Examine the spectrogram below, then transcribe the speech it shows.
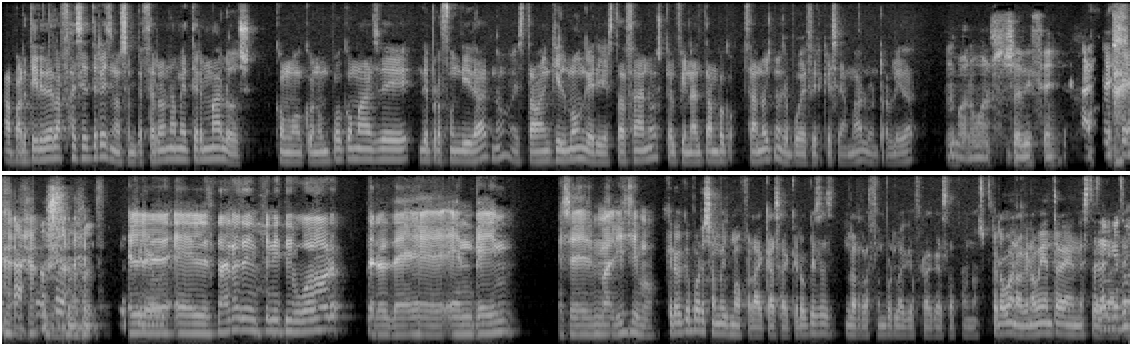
A partir de la fase 3 nos empezaron a meter malos como con un poco más de, profundidad, ¿no? Estaban Killmonger y está Thanos, que al final tampoco... Thanos no se puede decir que sea malo en realidad. Bueno, bueno, se dice. el, el Thanos de Infinity War, pero el de Endgame ese es malísimo. Creo que por eso mismo fracasa. Creo que esa es la razón por la que fracasa Thanos. Pero bueno, que no voy a entrar en este debate.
